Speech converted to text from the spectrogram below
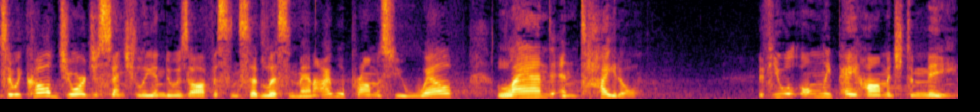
So he called George essentially into his office and said, Listen, man, I will promise you wealth, land, and title if you will only pay homage to me.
